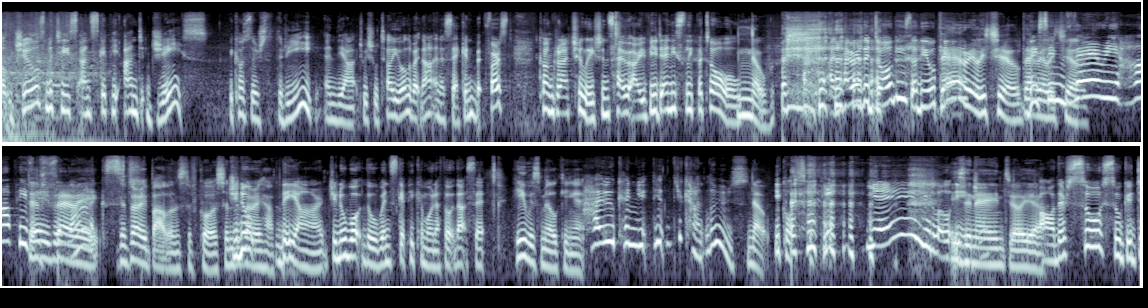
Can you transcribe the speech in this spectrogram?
Well, Jules, Matisse and Skippy and Chase because there's three in the act. We shall tell you all about that in a second. But first, congratulations. How are you? Have you had any sleep at all? No. and how are the doggies? Are they okay? They're really chill. They're they really seem chill. very happy, they're very, very, relaxed. they're very balanced, of course, and Do you they're know very happy. they are? Do you know what though? When Skippy came on, I thought that's it. He was milking it. How can you? You, can't lose. No. You got Skippy. yeah, you little He's angel. an angel, yeah. Oh, they're so so good.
